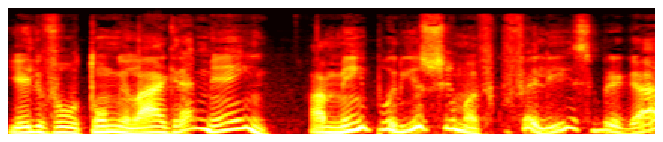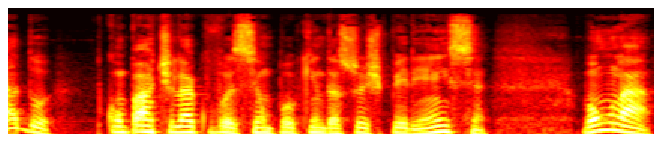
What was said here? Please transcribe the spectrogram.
e ele voltou um milagre. Amém. Amém por isso, irmã. Fico feliz. Obrigado por compartilhar com você um pouquinho da sua experiência. Vamos lá.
